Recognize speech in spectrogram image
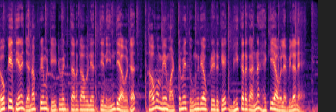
ලෝකේ තියෙන ජනප්‍රියම T20 තරගාවලියක් තියෙන ඉන්දියාවටත් තවම මේ මට්ටමේ තුන් ඉරියව් ක්‍රීඩකයෙක් බිහි කරගන්න හැකියාව ලැබිලා නැහැ.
